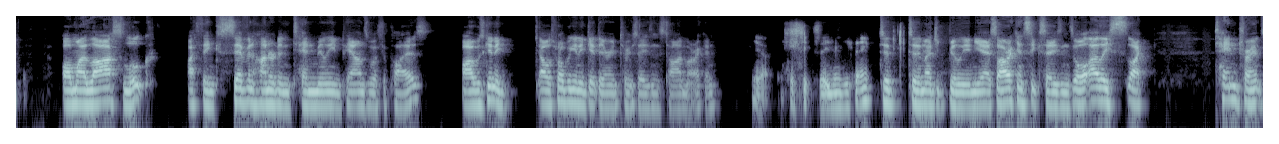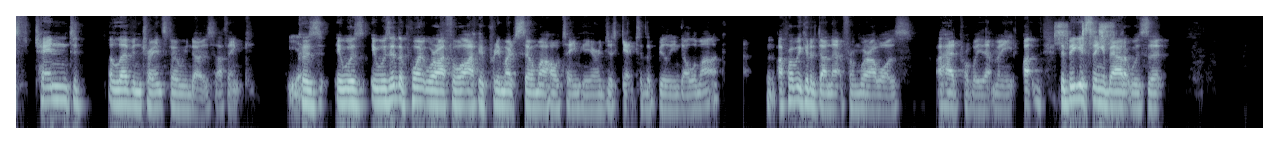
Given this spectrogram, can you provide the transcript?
on my last look. I think seven hundred and ten million pounds worth of players. I was gonna. I was probably gonna get there in two seasons' time. I reckon Yeah, for six seasons, you think? to to the magic billion. Yeah, so I reckon six seasons, or at least like ten trans, ten to eleven transfer windows. I think Yeah. because it was it was at the point where I thought I could pretty much sell my whole team here and just get to the billion dollar mark. Hmm. I probably could have done that from where I was. I had probably that many. Uh, the biggest thing about it was that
